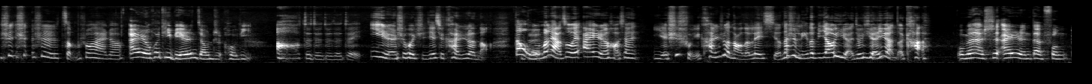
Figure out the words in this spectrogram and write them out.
是是是怎么说来着？i 人会替别人脚趾抠地。哦，对对对对对，E 人是会直接去看热闹，但我们俩作为 I 人好像也是属于看热闹的类型，但是离得比较远，就远远的看。我们俩是 i 人但疯。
